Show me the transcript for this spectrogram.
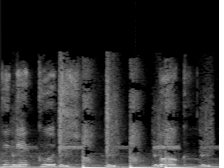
Gonna get good. Bug.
